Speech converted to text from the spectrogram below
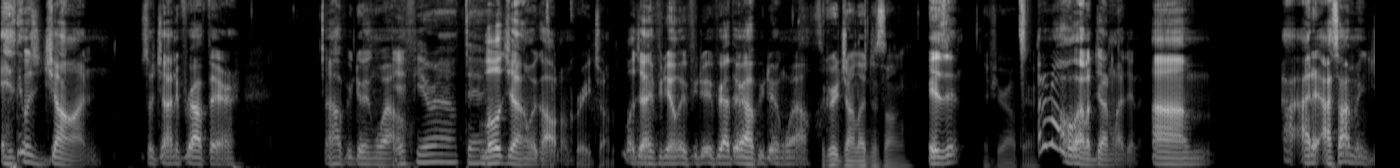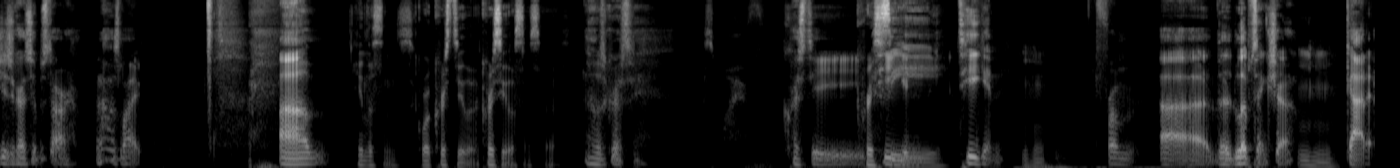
his name was John. So John, if you're out there, I hope you're doing well. If you're out there, Little John, we called him. Great John. Lil John, if you're doing, if you're, if you're out there, I hope you're doing well. It's a great John Legend song. Is it? If you're out there, I don't know a whole lot of John Legend. Um, I, I, I saw him in Jesus Christ Superstar, and I was like, um, he listens. Or Christy, Christy listens. To it. who's Christy? Christy Chrissy. Teigen, Teigen Mhm. from uh the lip sync show. Mm-hmm. Got it.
